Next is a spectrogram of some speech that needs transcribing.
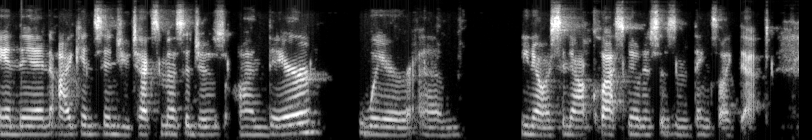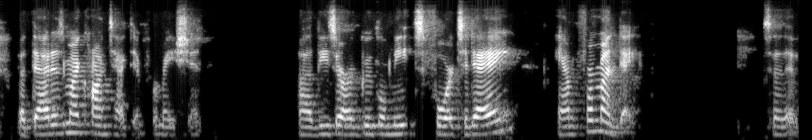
and then I can send you text messages on there where um, you know I send out class notices and things like that. But that is my contact information. Uh, these are our Google Meets for today and for Monday, so that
